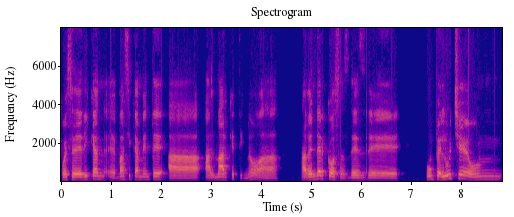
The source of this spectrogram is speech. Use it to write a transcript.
pues se dedican eh, básicamente al marketing, ¿no? A, vender cosas, desde un peluche o un,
